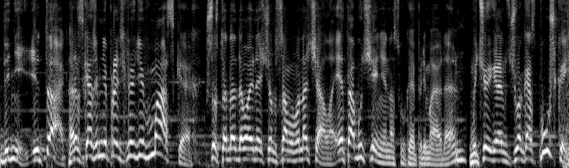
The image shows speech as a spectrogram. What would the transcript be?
дней. Итак, расскажи мне про этих людей в масках. Что ж, тогда давай начнем с самого начала. Это обучение, насколько я понимаю, да? Мы что, играем с чувака с пушкой?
